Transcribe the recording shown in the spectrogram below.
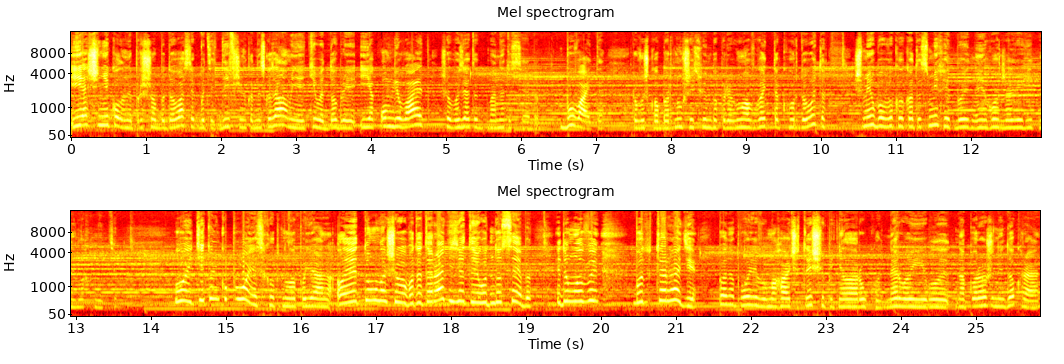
І я ще ніколи не прийшов би до вас, якби ця дівчинка не сказала мені, які ви добрі і як умліваєте, щоб взяти мене до себе. Бувайте. Ровишко обернувшись, він попрямував геть так гордовито, що міг би викликати сміх, якби не його жалюгідне лахміття. Ой, тітонько Поля, схлипнула Поляна, але я думала, що ви будете раді взяти його до себе. Я думала, ви будете раді. Пана Полі, вимагаючи тиші, підняла руку. Нерви її були напорожені до краю.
